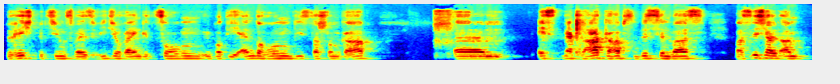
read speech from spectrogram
Bericht bzw. Video reingezogen über die Änderungen, die es da schon gab. Ähm, es, na klar gab es ein bisschen was. Was ich halt am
